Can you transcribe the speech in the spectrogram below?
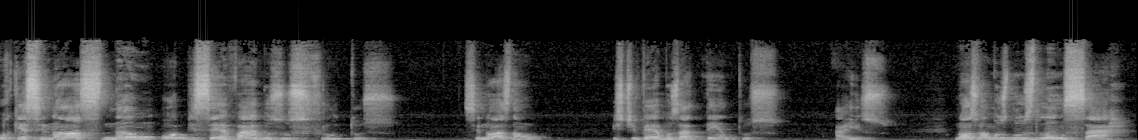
porque se nós não observarmos os frutos, se nós não estivermos atentos a isso, nós vamos nos lançar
